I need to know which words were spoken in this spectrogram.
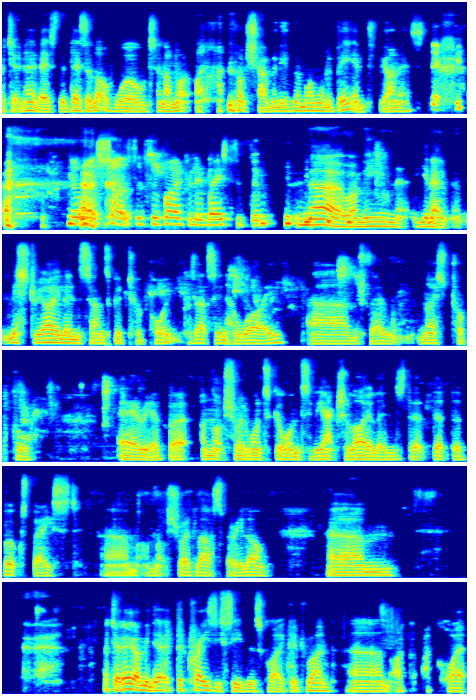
I don't know. There's there's a lot of worlds, and I'm not I'm not sure how many of them I want to be in, to be honest. not much chance of survival in most of them. no, I mean, you know, Mystery Island sounds good to a point because that's in Hawaii, um, so nice tropical area. But I'm not sure I'd want to go on to the actual islands that that the book's based. Um, I'm not sure I'd last very long. Um, I don't know. I mean, the, the crazy season is quite a good one. Um, I, I quite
